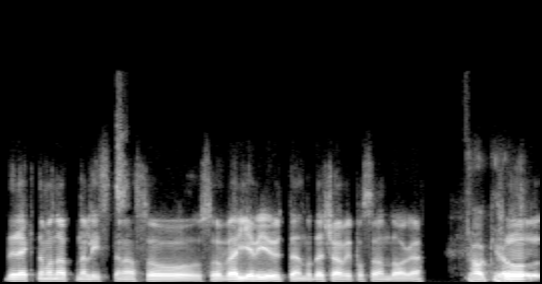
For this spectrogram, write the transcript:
Direkt när man öppnar listorna så, så väljer vi ut den och det kör vi på söndagar. Okay. Så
